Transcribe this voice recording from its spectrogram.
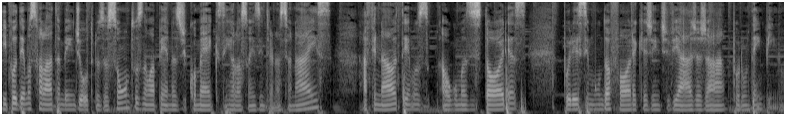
E podemos falar também de outros assuntos, não apenas de Comex e relações internacionais. Afinal, temos algumas histórias por esse mundo afora que a gente viaja já por um tempinho.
